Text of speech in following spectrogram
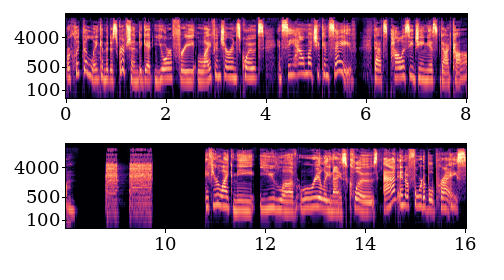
or click the link in the description to get your free life insurance quotes and see how much you can save. That's policygenius.com. If you're like me, you love really nice clothes at an affordable price.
